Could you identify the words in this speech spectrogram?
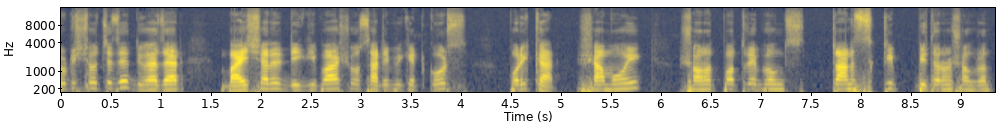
নোটিশটা হচ্ছে যে দু হাজার বাইশ সালের ডিগ্রি পাস ও সার্টিফিকেট কোর্স পরীক্ষার সাময়িক সনদপত্র এবং ট্রান্সক্রিপ্ট বিতরণ সংক্রান্ত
